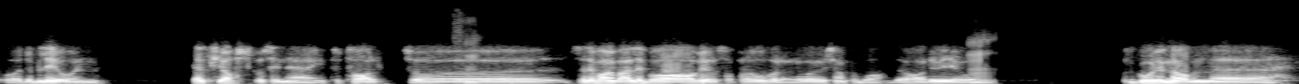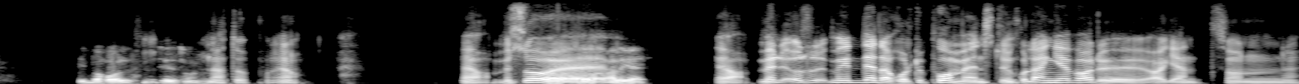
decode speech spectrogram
og det ble jo en helt fiaskosignering totalt. Så, så det var en veldig bra avgjørelse av Per Ove. Det var jo kjempebra. Da hadde vi jo Mm. gode navn eh, i behold, si det sånn. Nettopp. Ja. Ja. Men så Det var, det var eh, greit. ja. Men, men det der holdt du på med en stund. Hvor lenge var du agent? Sånn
